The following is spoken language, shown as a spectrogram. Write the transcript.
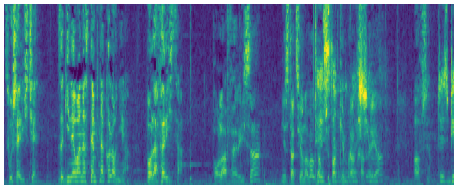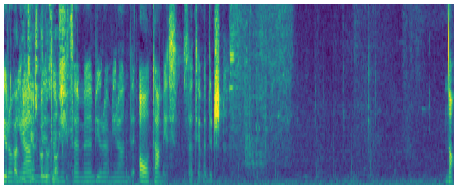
Słyszeliście? Zaginęła następna kolonia. Pola Ferisa. Pola Ferisa? Nie stacjonował To tam jest przypadkiem brat gościu. Hadleya? Owszem. Tu jest biuro Hadley Mirandy, ciężko to to nie znosi. chcemy. Biuro Mirandy. O, tam jest stacja medyczna. No,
